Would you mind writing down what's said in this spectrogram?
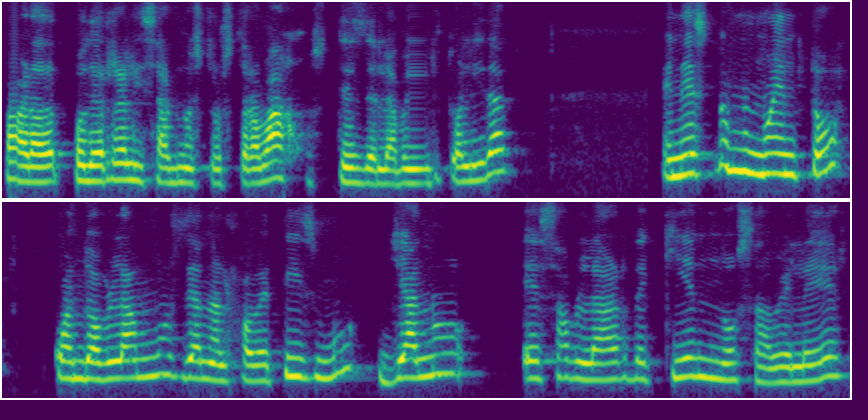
para poder realizar nuestros trabajos desde la virtualidad. En este momento cuando hablamos de analfabetismo, ya no es hablar de quién no sabe leer,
